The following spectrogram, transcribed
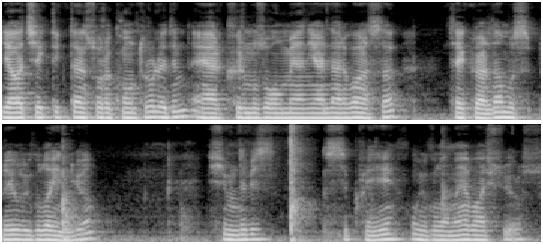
Yağ çektikten sonra kontrol edin. Eğer kırmızı olmayan yerler varsa tekrardan bu spreyi uygulayın diyor. Şimdi biz spreyi uygulamaya başlıyoruz.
